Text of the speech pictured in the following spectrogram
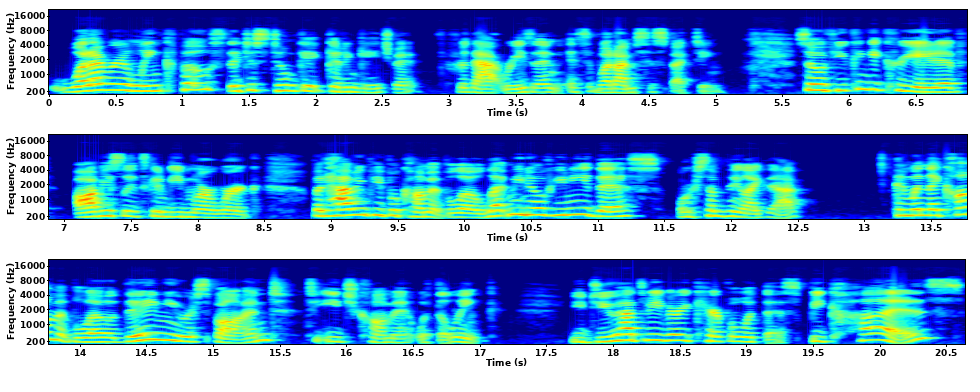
whatever link post, they just don't get good engagement for that reason, is what I'm suspecting. So, if you can get creative, obviously it's going to be more work, but having people comment below, let me know if you need this or something like that. And when they comment below, then you respond to each comment with the link. You do have to be very careful with this because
